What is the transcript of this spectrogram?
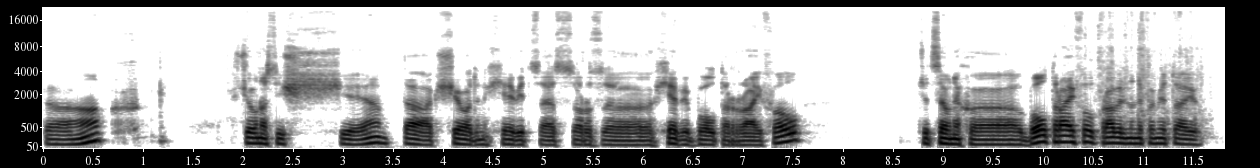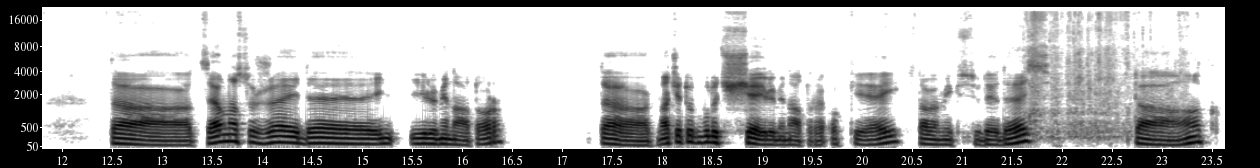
Так. Що у нас іще? Так, ще один Heavy Cessor з Heavy Bolter Rifle. Чи це в них е, Bolt Rifle? Правильно не пам'ятаю. Так, це в нас вже йде ін- ілюмінатор. Так, значить тут будуть ще ілюмінатори. Окей. Ставимо їх сюди десь. Так,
